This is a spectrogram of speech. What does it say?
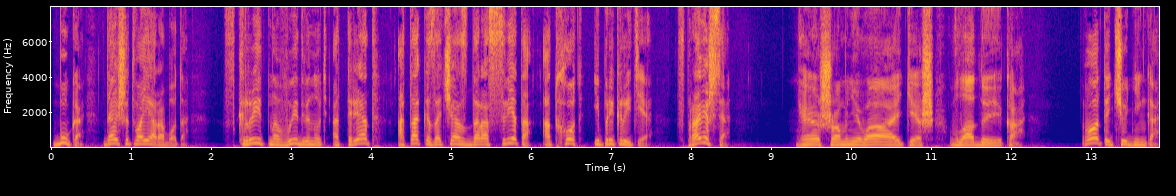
Бука, дальше твоя работа. Скрытно выдвинуть отряд, атака за час до рассвета, отход и прикрытие. Справишься?» «Не сомневайтесь, владыка». «Вот и чудненько.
